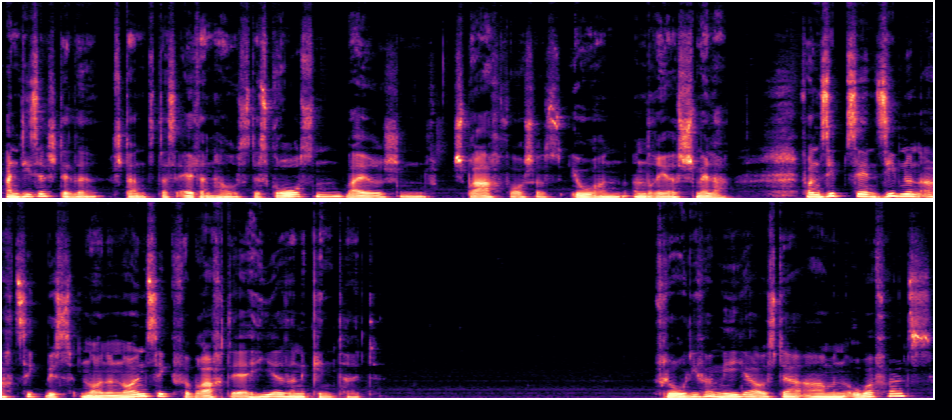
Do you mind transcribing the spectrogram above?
An dieser Stelle stand das Elternhaus des großen bayerischen Sprachforschers Johann Andreas Schmeller. Von 1787 bis 99 verbrachte er hier seine Kindheit. Floh die Familie aus der armen Oberpfalz?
